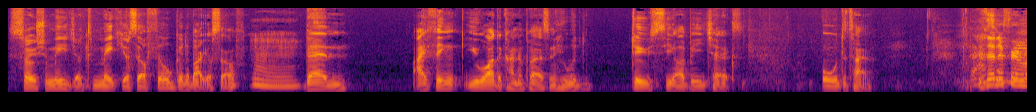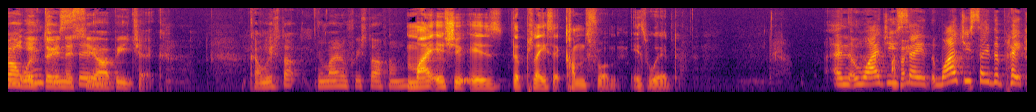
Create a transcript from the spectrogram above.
social media to make yourself feel good about yourself, hmm. then I think you are the kind of person who would do CRB checks all the time. That's Is a anything really wrong with doing the CRB check? Can we start? You mind if we start from? My issue is the place it comes from is weird. And why do you I say why do you say the place?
